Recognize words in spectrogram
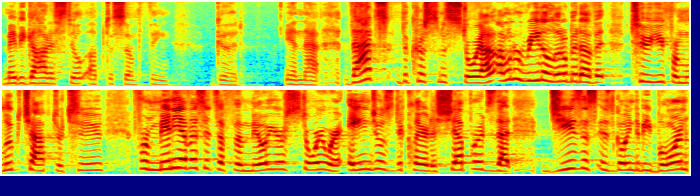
Maybe God is still up to something good in that. That's the Christmas story. I, I, want to read a little bit of it to you from Luke chapter 2. For many of us, it's a familiar story where angels declare to shepherds that Jesus is going to be born,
